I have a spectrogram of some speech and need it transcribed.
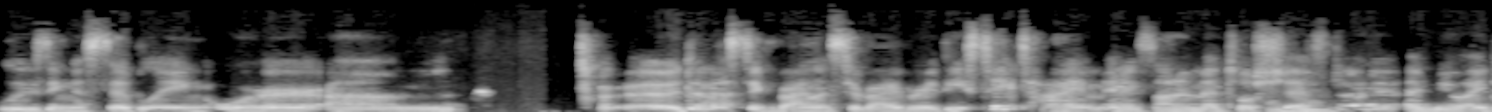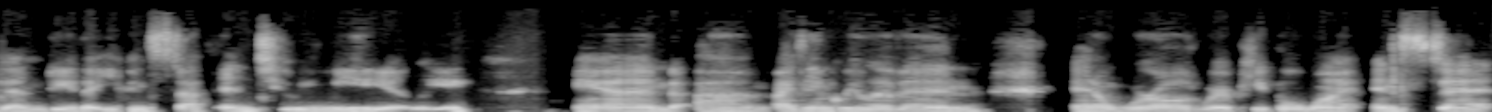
losing a sibling or um, a domestic violence survivor, these take time and it's not a mental mm-hmm. shift, mm-hmm. a, a, new identity that you can step into immediately. And um, I think we live in in a world where people want instant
